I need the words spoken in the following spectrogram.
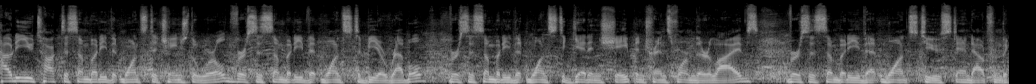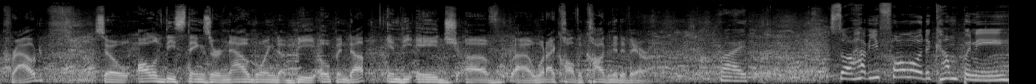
how do you talk to somebody that wants to change the world versus somebody that wants to be a rebel versus somebody that wants to get in shape and transform their lives versus somebody that wants to stand out from the crowd. So all of these things are now going to be opened up in the age of uh, what I call the cognitive era. Right. So, have you followed a company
